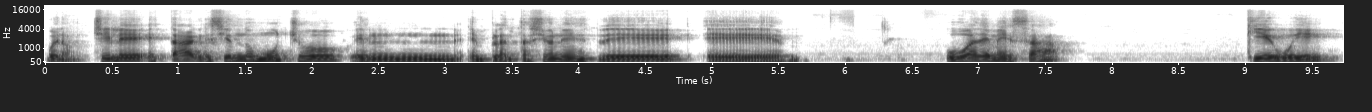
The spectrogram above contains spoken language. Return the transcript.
bueno, Chile estaba creciendo mucho en, plantaciones de eh, uva de mesa, kiwi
